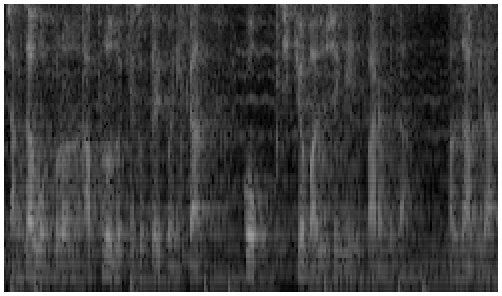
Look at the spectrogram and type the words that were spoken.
장사 공프로는 앞으로도 계속 될 거니까 꼭 지켜봐 주시기 바랍니다. 감사합니다.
